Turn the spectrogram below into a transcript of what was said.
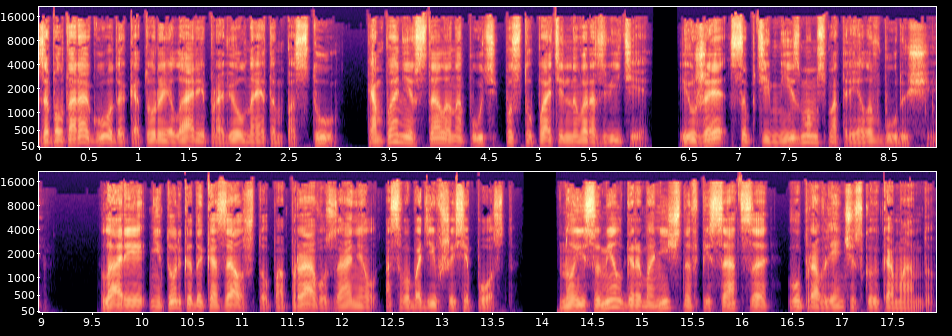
За полтора года, которые Ларри провел на этом посту, компания встала на путь поступательного развития и уже с оптимизмом смотрела в будущее. Ларри не только доказал, что по праву занял освободившийся пост, но и сумел гармонично вписаться в управленческую команду.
